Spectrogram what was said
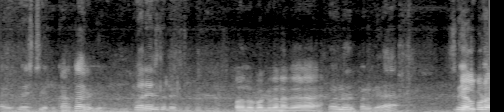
அது வேஸ்ட் கரெக்டாக இருக்குது எடுத்து போட்டுங்க பதினோரு பங்கு தானே அது பதினோரு பங்கு. ஸ்கேல் கூட.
